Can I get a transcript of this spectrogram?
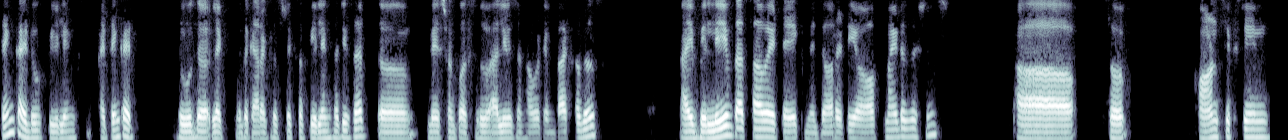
think I do feelings. I think I do the like with the characteristics of feelings that you said, uh, based on personal values and how it impacts others. I believe that's how I take majority of my decisions. Uh, so on 16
